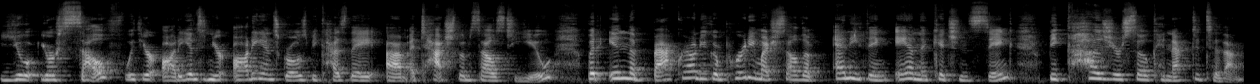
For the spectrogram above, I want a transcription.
you yourself with your audience and your audience grows because they um, attach themselves to you. But in the background you can pretty much sell them anything and the kitchen sink because you're so connected to them.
